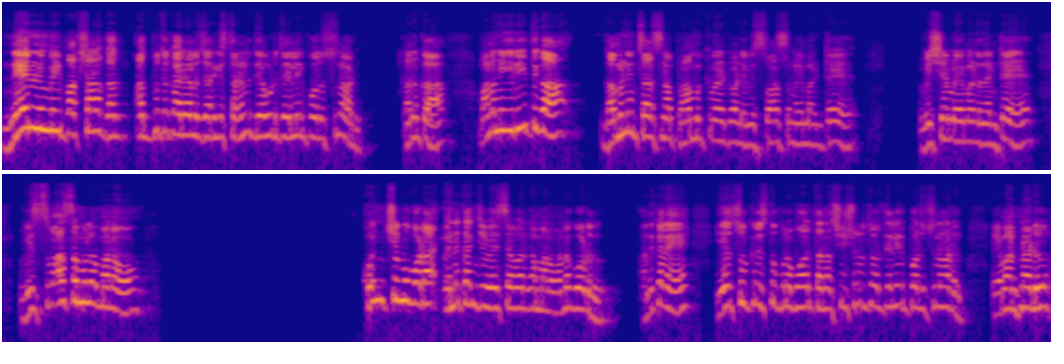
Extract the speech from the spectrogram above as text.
నేను మీ పక్షాన అద్భుత కార్యాలు జరిగిస్తానని దేవుడు తెలియపరుస్తున్నాడు. కనుక మనం ఈ రీతిగా గమనించాల్సిన ప్రాముఖ్యమైనటువంటి విశ్వాసం ఏమంటే విషయం ఏమైనదంటే విశ్వాసములో మనం కొంచెము కూడా వెనుకంజ వేసేవారుగా మనం ఉండకూడదు. అందుకనే యేసుక్రీస్తు ప్రభు తన శిష్యులతో తెలియపరుచున్నాడు. ఏమంటున్నాడు?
